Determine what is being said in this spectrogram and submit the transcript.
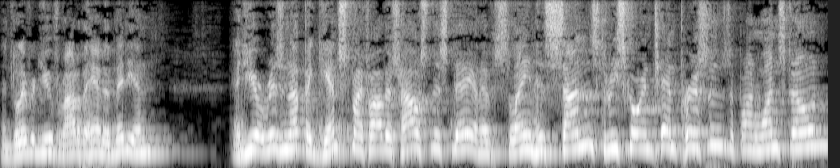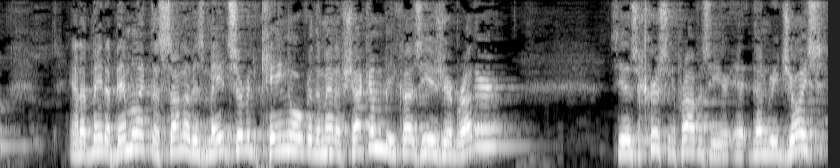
and delivered you from out of the hand of Midian. And ye are risen up against my father's house this day, and have slain his sons, threescore and ten persons, upon one stone, and have made Abimelech the son of his maidservant king over the men of Shechem, because he is your brother. See, there's a curse in prophecy here. Then rejoice.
